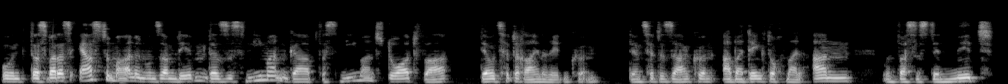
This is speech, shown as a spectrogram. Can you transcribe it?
Und das war das erste Mal in unserem Leben, dass es niemanden gab, dass niemand dort war, der uns hätte reinreden können, der uns hätte sagen können, aber denk doch mal an und was ist denn mit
